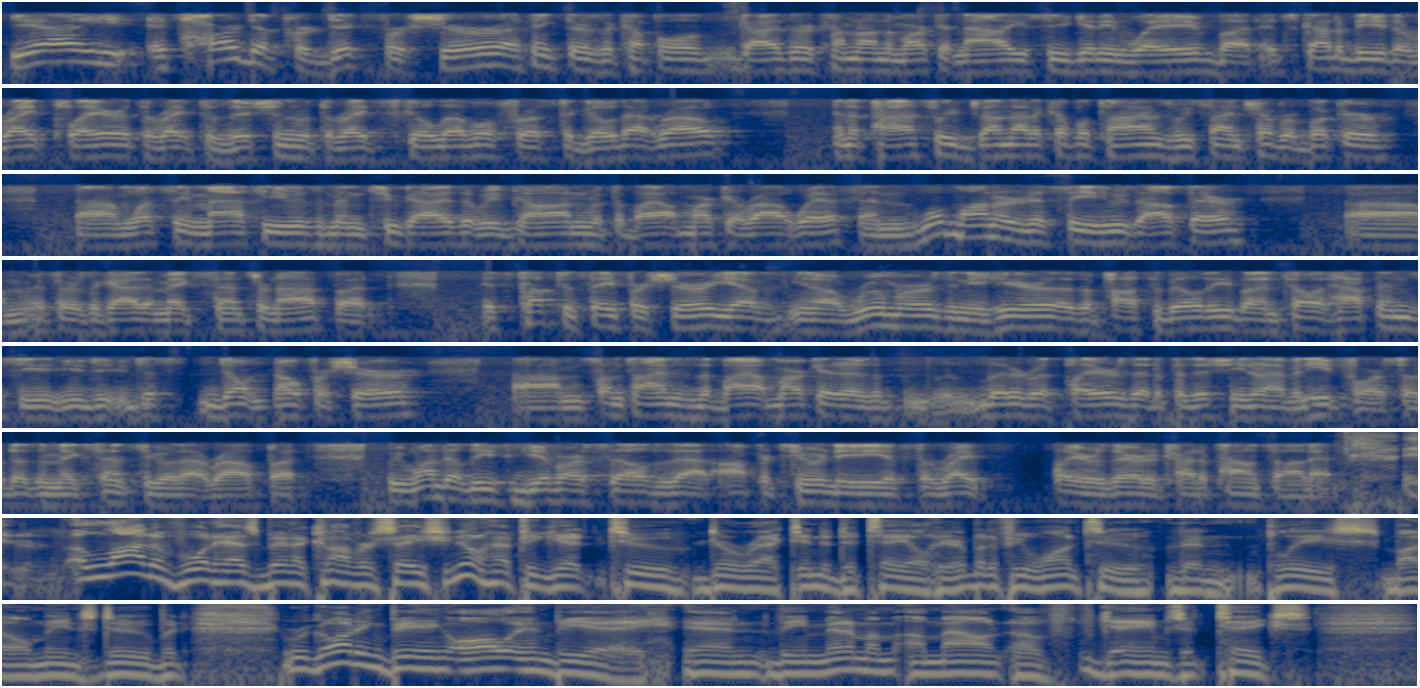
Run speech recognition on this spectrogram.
Yeah, it's hard to predict for sure. I think there's a couple guys that are coming on the market now you see getting waived, but it's got to be the right player at the right position with the right skill level for us to go that route. In the past, we've done that a couple times. We signed Trevor Booker, um, Wesley Matthews have been two guys that we've gone with the buyout market route with, and we'll monitor to see who's out there um, if there's a guy that makes sense or not. But it's tough to say for sure. You have you know rumors and you hear there's a possibility, but until it happens, you, you, you just don't know for sure. Um, sometimes the buyout market is littered with players at a position you don't have a need for, so it doesn't make sense to go that route. But we want to at least give ourselves that opportunity if the right players there to try to pounce on it. A lot of what has been a conversation, you don't have to get too direct into detail here, but if you want to, then please, by all means, do. But regarding being all NBA and the minimum amount of games it takes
